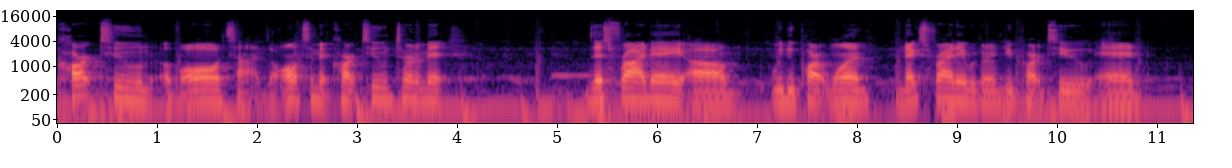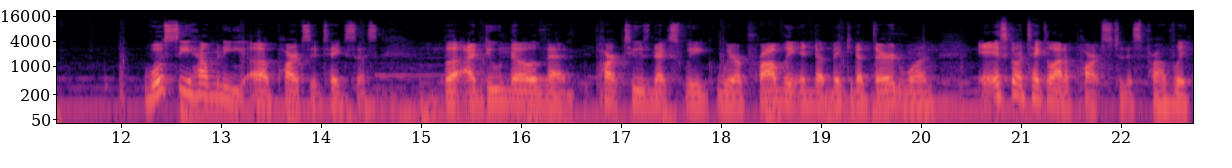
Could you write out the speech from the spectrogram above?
cartoon of all time, the Ultimate Cartoon Tournament. This Friday, um, we do part one. Next Friday, we're going to do part two, and we'll see how many uh, parts it takes us. But I do know that part two is next week. We'll probably end up making a third one. It's going to take a lot of parts to this, probably.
